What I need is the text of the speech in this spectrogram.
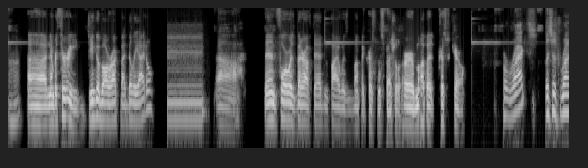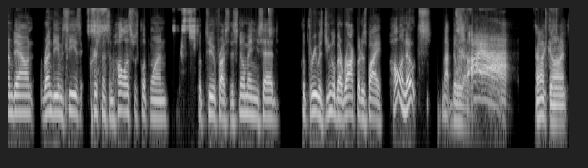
Uh-huh. Uh, number three, Jingle Ball Rock by Billy Idol. Ah, then four was Better Off Dead, and five was Muppet Christmas Special or Muppet Christmas Carol. Correct. Let's just run them down. Run DMC's Christmas in Hollis was clip one. Clip two, Frosty the Snowman, you said. Clip three was Jingle Bell Rock, but it was by Hall and Oates, not Billy Idol. ah, doggone it.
